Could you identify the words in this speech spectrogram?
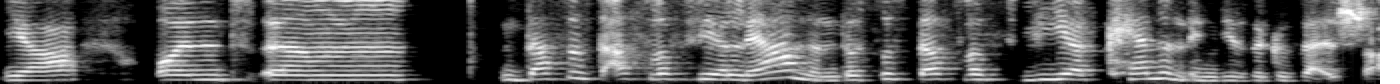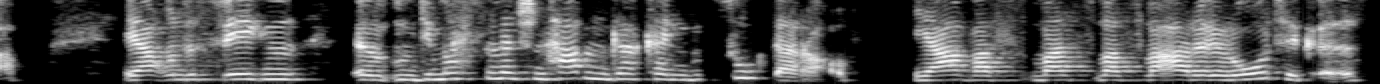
Ja, und ähm, das ist das, was wir lernen. Das ist das, was wir kennen in dieser Gesellschaft. Ja, und deswegen, ähm, die meisten Menschen haben gar keinen Bezug darauf, ja, was, was, was wahre Erotik ist,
